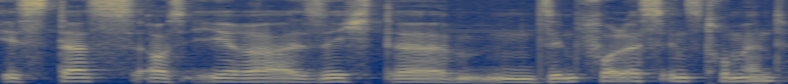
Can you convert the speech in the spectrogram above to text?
ist das aus Ihrer Sicht ähm, ein sinnvolles Instrument?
